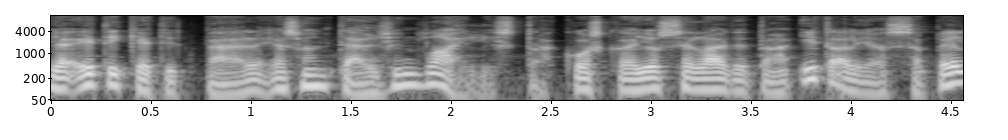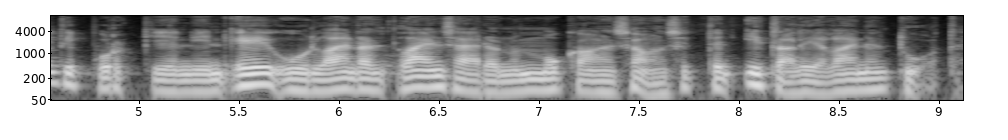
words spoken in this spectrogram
ja etiketit päälle ja se on täysin laillista, koska jos se laitetaan Italiassa peltipurkkiin, niin EU-lainsäädännön mukaan se on sitten italialainen tuote.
